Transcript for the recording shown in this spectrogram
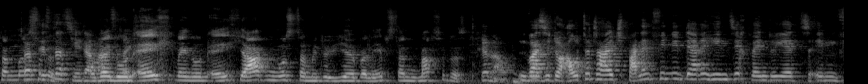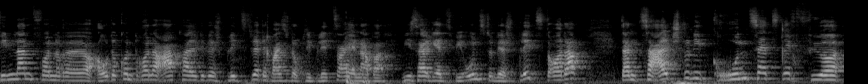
dann machst Das du ist das Und wenn du, einen Jedermannsrecht. Elch, wenn du einen Elch jagen musst, damit du hier überlebst, dann machst du das. Genau. Und was ich da auch total spannend finde in der Hinsicht, wenn du jetzt in Finnland von einer Autokontrolle angehalten wirst, blitzt wird, ich weiß nicht, ob die Blitzer haben, aber wie es halt jetzt bei uns, du wirst blitzt, oder? Dann zahlst du nicht grundsätzlich für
